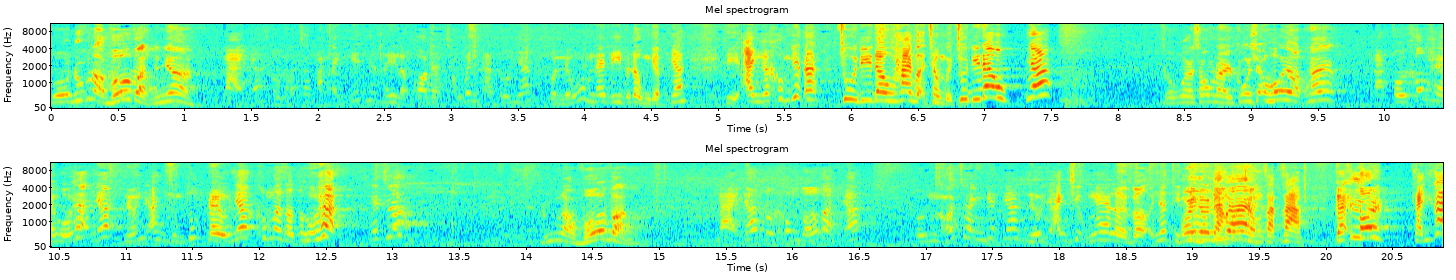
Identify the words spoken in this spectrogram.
Cô đúng là vớ vẩn nhá. Này nhá tôi nói cho mặt anh biết nhá Đây là con là cháu bên nhà tôi nhá. Còn nếu hôm nay đi với đồng nghiệp nhá Thì anh đã không biết á Chui đi đâu Hai vợ chồng phải chui đi đâu nhá. Đúng rồi sau này cô sẽ hối hận đấy. Là tôi không hề hối hận nhá Nếu như anh dùng thuốc đều nhá Không bao giờ tôi hối hận. Nghe chưa đúng là vớ vẩn. Này nhá tôi không vớ vẩn nhá. Tôi nói cho anh biết nhá Nếu như anh chịu nghe lời vợ nhá Thì tình đi cảm vợ chồng giặt rào Kệ tôi Tránh ra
